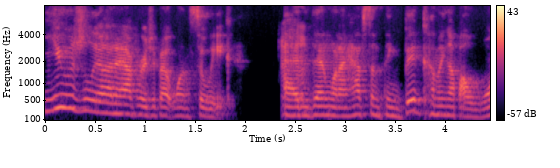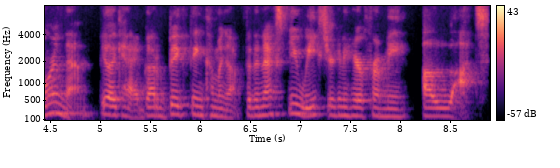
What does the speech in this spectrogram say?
usually on average about once a week. Uh-huh. And then when I have something big coming up, I'll warn them. Be like, hey, I've got a big thing coming up. For the next few weeks, you're going to hear from me a lot.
